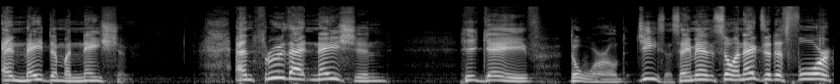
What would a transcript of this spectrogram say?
and made them a nation. And through that nation, he gave the world Jesus. Amen. So in Exodus 4,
